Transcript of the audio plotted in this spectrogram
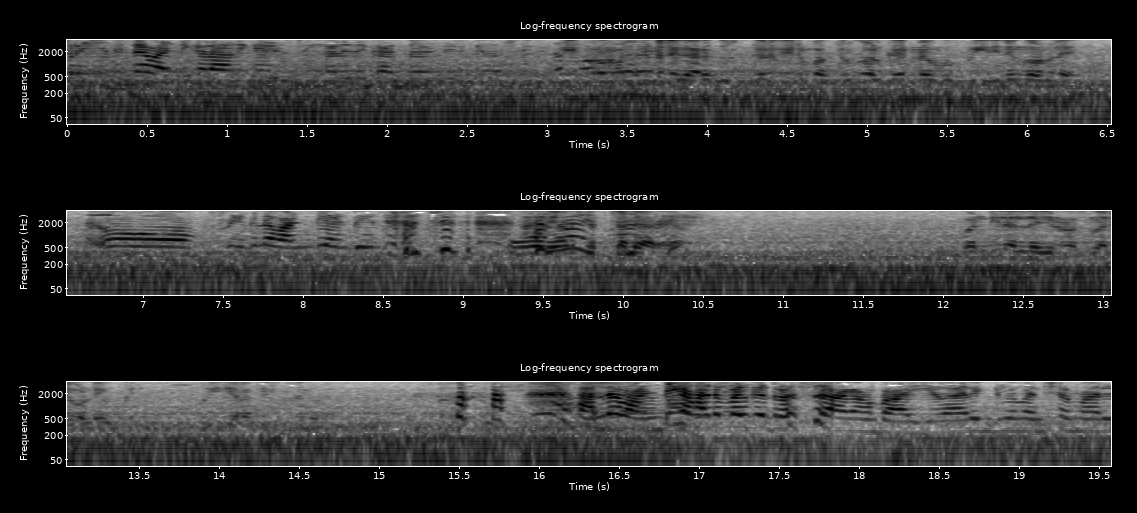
പ്രീതിന്റെ വണ്ടികളാണ് നിങ്ങൾ ഇത് കണ്ടുകൊണ്ടിരിക്കുന്നത്. കാരണം ദുൽഖർ വരുമ്പോ അത്രക്കും ആൾക്കാരുണ്ടാവുമ്പോ പ്രീതിനും കാണൂലേ? ഓ പ്രീതിന്റെ വണ്ടി കണ്ട് വിചാരിച്ച്. വണ്ടിയിലല്ല ഈ ഡ്രസ് നാല് കൊണ്ടേ വെക്കൽ പ്രീതിയാണ് അല്ല വണ്ടി കാണുമ്പോൾക്ക് ഡ്രസ്സ് വാങ്ങാൻ പായോ ആരെങ്കിലും മനുഷ്യന്മാര്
